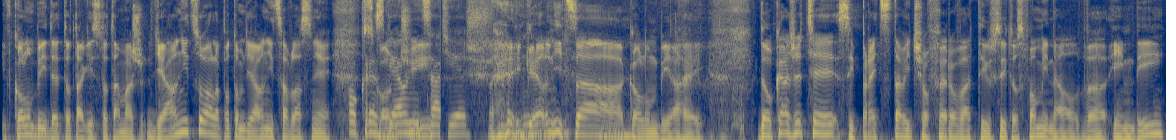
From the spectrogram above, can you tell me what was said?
V Kolumbii deto takisto tam máš diálnicu, ale potom diálnica vlastne Okres skončí. Gelnica tiež. Hej, Gelnica a Kolumbia hej. Dokážete si predstaviť šoferovať, ty už si to spomínal, v Indii?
